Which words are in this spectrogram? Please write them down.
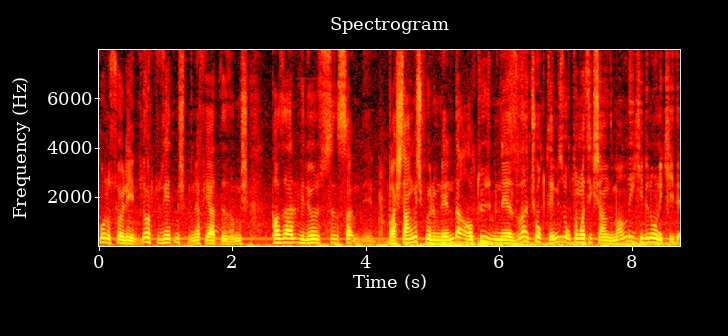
Bunu söyleyeyim. 470 bin lira fiyat yazılmış. Pazar videosu başlangıç bölümlerinde 600 bine yazılan çok temiz otomatik şanzımanlı 2012 idi.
